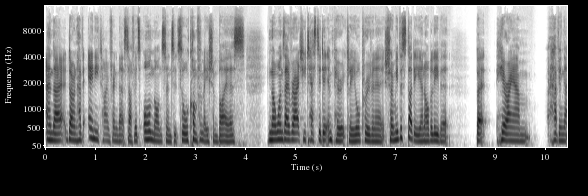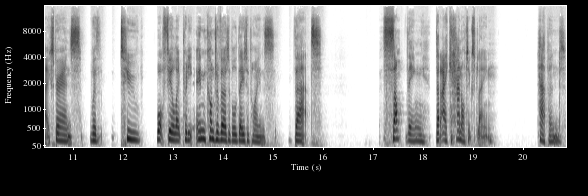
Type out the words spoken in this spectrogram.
And I don't have any time for any of that stuff. It's all nonsense. It's all confirmation bias. No one's ever actually tested it empirically or proven it. Show me the study and I'll believe it. But here I am having that experience with two what feel like pretty incontrovertible data points that something that I cannot explain happened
